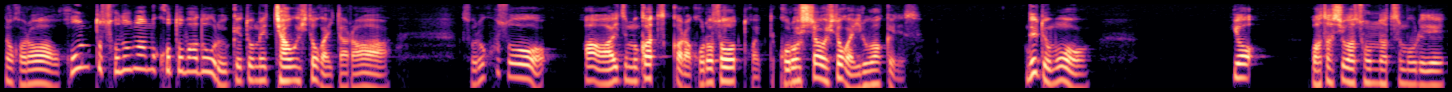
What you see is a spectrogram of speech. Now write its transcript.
だからほんとそのまま言葉通り受け止めちゃう人がいたらそれこそあああいつムカつくから殺そうとか言って殺しちゃう人がいるわけです。ででもいや私はそんなつもりで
